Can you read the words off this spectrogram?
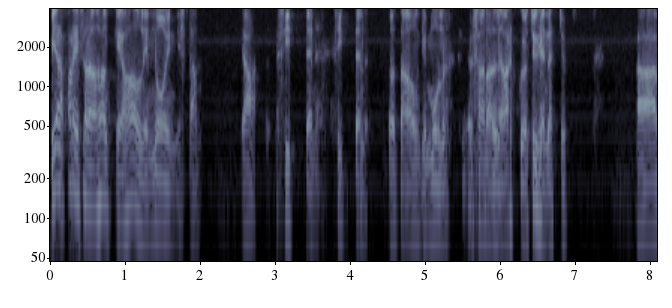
Vielä pari sanaa hankkeen hallinnoinnista ja sitten, sitten tota, onkin mun sanallinen arkku jo tyhjennetty. Ää,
